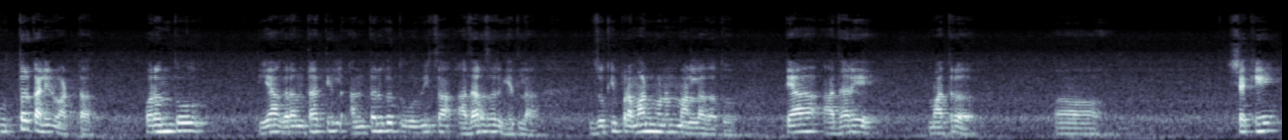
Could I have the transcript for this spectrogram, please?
उत्तरकालीन वाटतात. परंतु या ग्रंथातील अंतर्गत ओवीचा आधार जर घेतला जो की प्रमाण म्हणून मानला जातो त्या आधारे मात्र शके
